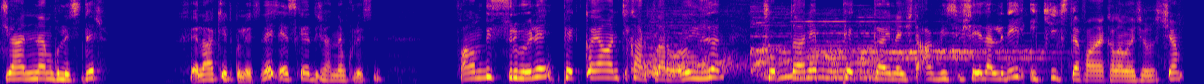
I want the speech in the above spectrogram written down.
Cehennem kulesidir. Felaket kulesi. Neyse eski adı cehennem kulesi. Falan bir sürü böyle Pekka'ya anti kartlar var. O yüzden çok tane Pekka ile işte agresif şeylerle değil 2x de falan yakalamaya çalışacağım.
